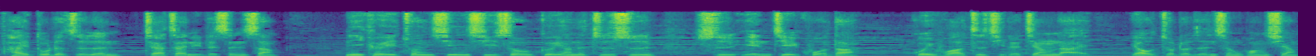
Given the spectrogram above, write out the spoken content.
太多的责任加在你的身上。你可以专心吸收各样的知识，使眼界扩大，规划自己的将来要走的人生方向。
